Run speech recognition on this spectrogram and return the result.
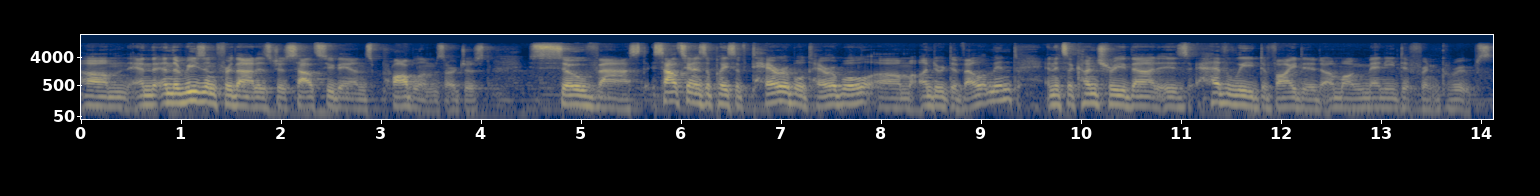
Um, and, and the reason for that is just South Sudan's problems are just so vast. South Sudan is a place of terrible, terrible um, underdevelopment, and it's a country that is heavily divided among many different groups.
